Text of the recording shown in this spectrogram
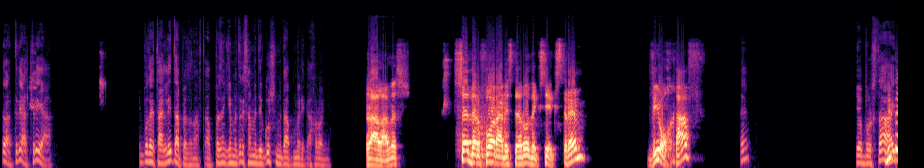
4-3-3. Τίποτα Ιταλίτα παίζανε αυτά. Που παίζανε και με τρεις αμυντικούς μετά από μερικά χρόνια. Κατάλαβες. Center for αριστερό, δεξί, εξτρέμ. Δύο half. Και μπροστά. Μην άιντε.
